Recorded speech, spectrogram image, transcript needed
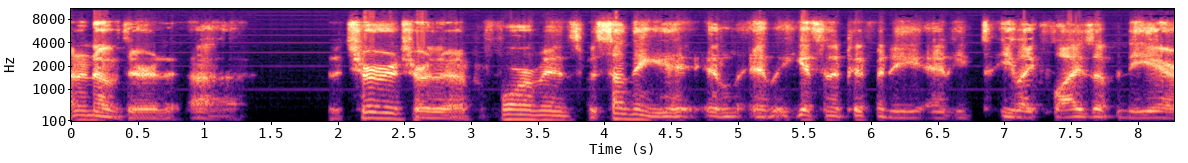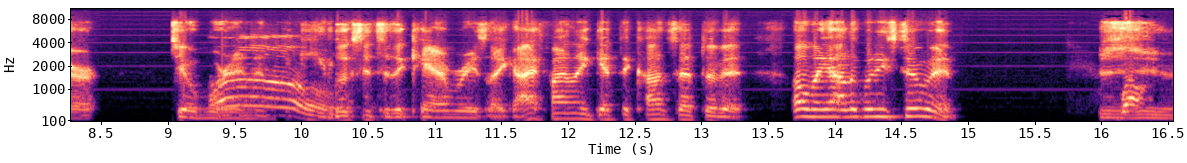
I don't know if they're uh, a church or a performance, but something he gets an epiphany, and he he like flies up in the air. Joe Morton, and he looks into the camera. He's like, "I finally get the concept of it. Oh my God, look what he's doing!" Well,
